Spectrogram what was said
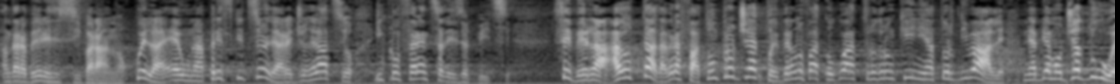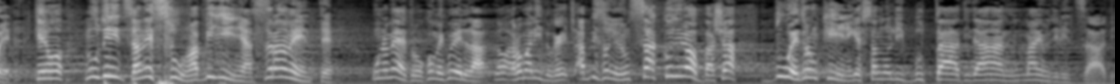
andare a vedere se si faranno. Quella è una prescrizione della Regione Lazio in conferenza dei servizi. Se verrà adottata verrà fatto un progetto e verranno fatti quattro tronchini a Tor di Valle, ne abbiamo già due che non, non utilizza nessuno, a Vitigna stranamente una metro come quella no, a Roma Lido che ha bisogno di un sacco di roba, ha due tronchini che stanno lì buttati da anni, mai utilizzati.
